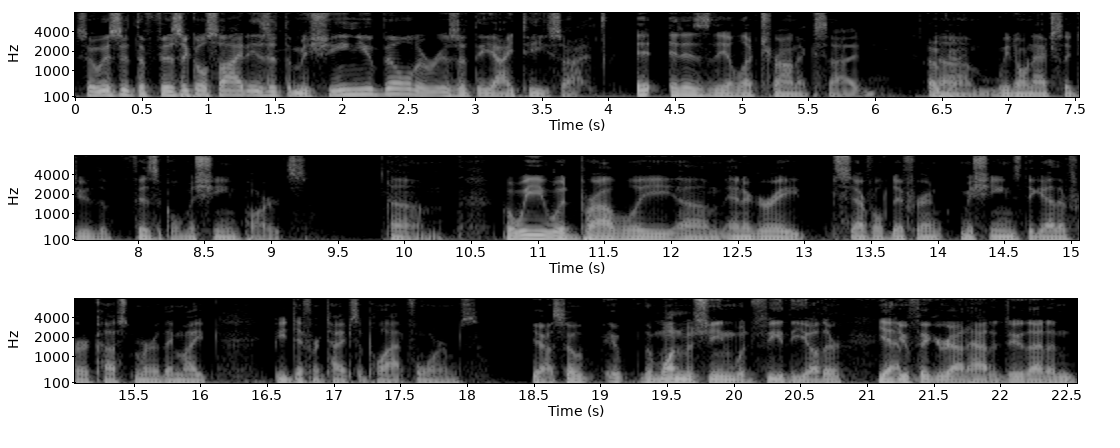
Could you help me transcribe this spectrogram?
So is it the physical side? Is it the machine you build or is it the IT side? It, it is the electronic side. Okay. Um, we don't actually do the physical machine parts. Um, but we would probably um, integrate several different machines together for a customer. They might be different types of platforms. yeah. So it, the one machine would feed the other. Yeah. You figure out how to do that and,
